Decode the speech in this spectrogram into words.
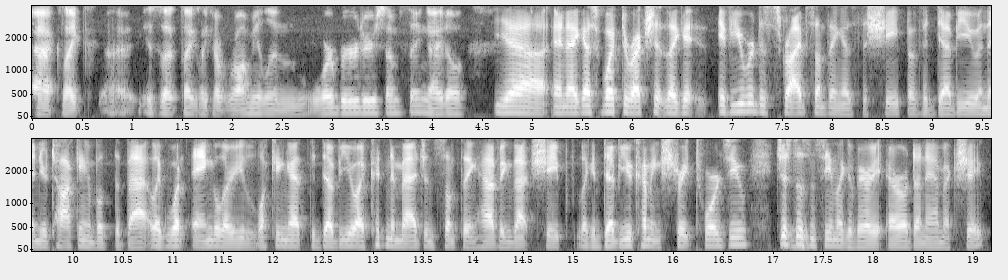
back, like uh, is that like like a Romulan warbird or something? I don't. Yeah, and I guess what direction, like if you were to describe something as the shape of a W, and then you're talking about the back, like what angle are you looking at the W? I couldn't imagine something having that shape, like a W coming straight towards you. Just Mm-hmm. doesn't seem like a very aerodynamic shape.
